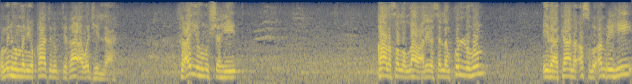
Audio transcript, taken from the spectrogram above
ومنهم من يقاتل ابتغاء وجه الله. فأيهم الشهيد؟ قال صلى الله عليه وسلم كلهم إذا كان أصل أمره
